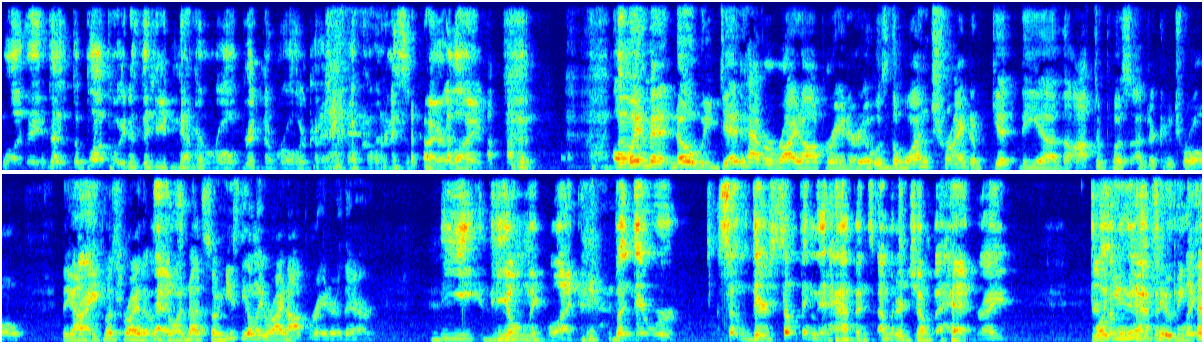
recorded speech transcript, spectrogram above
Well, the, the, the plot point is that he'd never rolled, ridden a roller coaster before in his entire life. Oh wait a Um, minute! No, we did have a ride operator. It was the one trying to get the uh, the octopus under control. The Right. octopus ride that was going nuts. So he's the only ride operator there. The the only one, but there were so there's something that happens. I'm going to jump ahead, right? There's well, you need to because later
